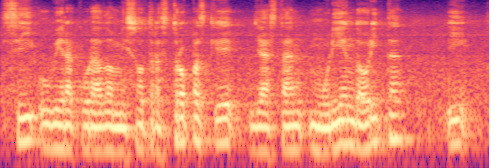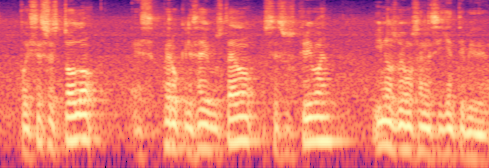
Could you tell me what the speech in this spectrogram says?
si hubiera curado a mis otras tropas que ya están muriendo ahorita. Y pues eso es todo. Espero que les haya gustado. Se suscriban y nos vemos en el siguiente video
